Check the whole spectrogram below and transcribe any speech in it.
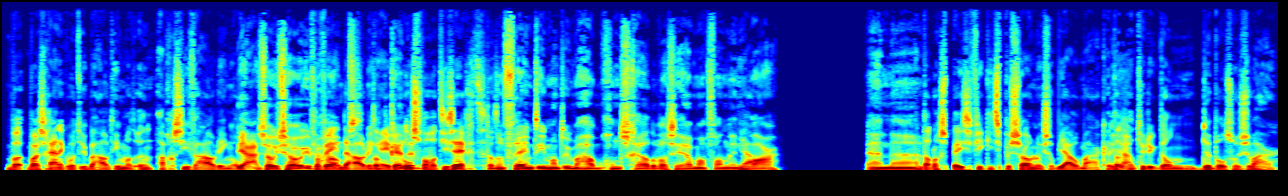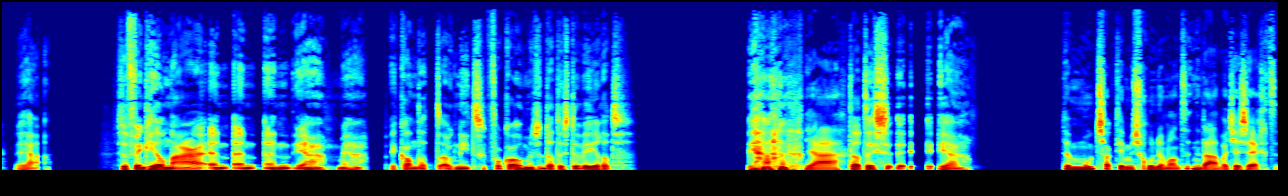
Wa- waarschijnlijk wordt überhaupt iemand een agressieve houding of ja, een sowieso. vervelende überhaupt. houding heeft, los van wat hij zegt. Dat een vreemd iemand überhaupt begon te schelden, was hij helemaal van in Ja. de war. En, eh, En dan nog specifiek iets persoonlijks op jou maken. Dat Ja. is natuurlijk dan dubbel zo zwaar. ja. Dus dat vind ik heel naar. En, en, en ja, maar ja, ik kan dat ook niet voorkomen. Dus Dat is de wereld. Ja, Ja, dat is, eh, ja. de moed zakt in mijn schoenen. Want inderdaad, wat je zegt,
